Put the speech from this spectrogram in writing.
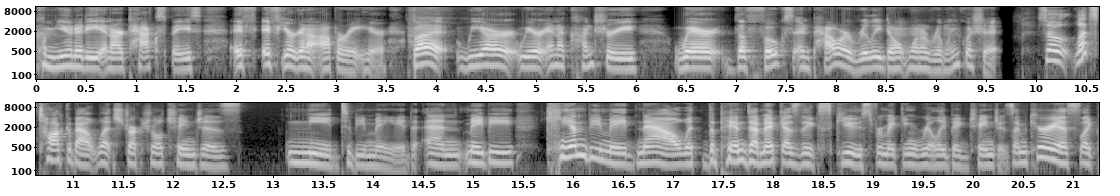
community and our tax base if, if you're going to operate here. But we are, we are in a country where the folks in power really don't want to relinquish it. So let's talk about what structural changes need to be made and maybe can be made now with the pandemic as the excuse for making really big changes. I'm curious, like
